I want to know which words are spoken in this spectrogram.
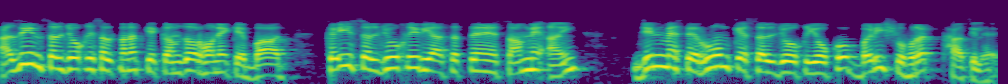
عظیم سلجوقی سلطنت کے کمزور ہونے کے بعد کئی سلجوقی ریاستیں سامنے آئیں جن میں سے روم کے سلجوقیوں کو بڑی شہرت حاصل ہے۔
